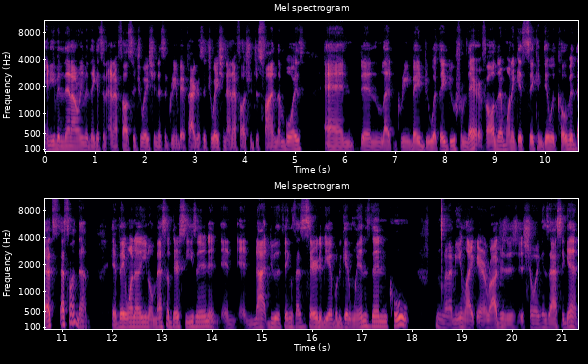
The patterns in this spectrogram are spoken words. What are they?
And even then, I don't even think it's an NFL situation. It's a Green Bay Packers situation. NFL should just find them boys and then let Green Bay do what they do from there. If all of them want to get sick and deal with COVID, that's that's on them. If they want to, you know, mess up their season and and and not do the things necessary to be able to get wins, then cool. You know what I mean? Like Aaron Rodgers is, is showing his ass again.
